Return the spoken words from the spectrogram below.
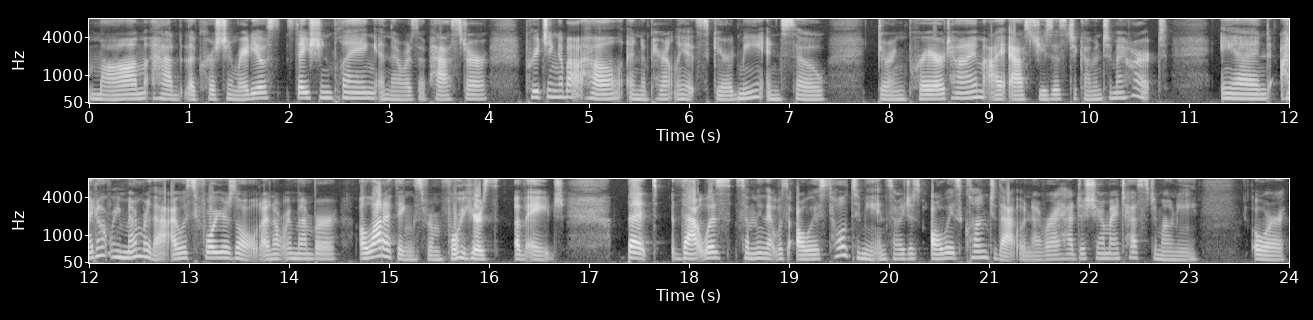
mom had the Christian radio station playing, and there was a pastor preaching about hell, and apparently it scared me. And so during prayer time, I asked Jesus to come into my heart. And I don't remember that. I was four years old. I don't remember a lot of things from four years of age. But that was something that was always told to me. And so I just always clung to that whenever I had to share my testimony or,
